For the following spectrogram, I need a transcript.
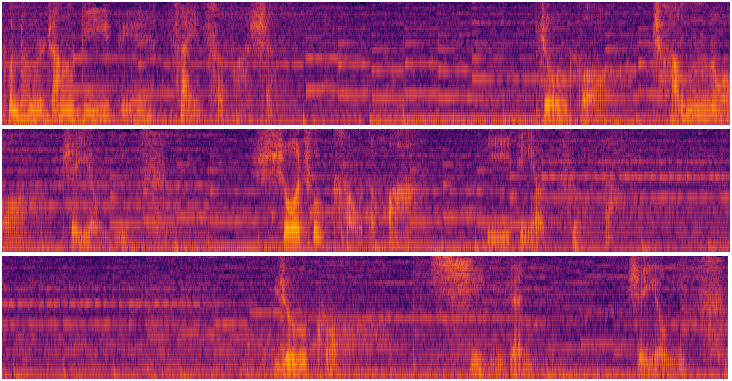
不能让离别再次发生。如果承诺只有一次，说出口的话一定要做到。如果信任只有一次。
